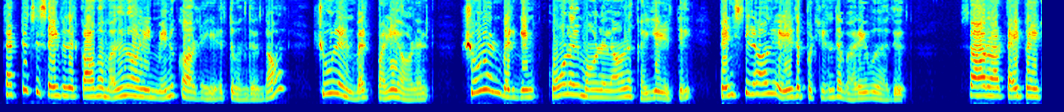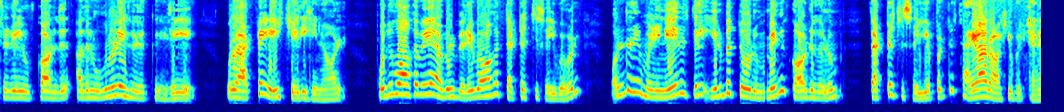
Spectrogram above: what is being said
தட்டச்சு செய்வதற்காக மறுநாளின் மெனு கார்டை எடுத்து வந்திருந்தான் ஷூலன்பெர்க் பணியாளன். ஷூலன்பர்கின் கோணல் மாடலான கையெழுத்தில் பென்சிலால் எழுதப்பட்டிருந்த வரைவு அது. சாரா டைப்ரைட்டரில் உட்கார்ந்து அதன் உருளைகளுக்கு இடையே ஒரு அட்டையை செருகினாள். பொதுவாகவே அவள் விரைவாக தட்டச்சு செய்பவள். ஒன்றரை மணி நேரத்தில் இருபத்தோரு மெனு கார்டுகளும் தட்டச்சு செய்யப்பட்டு தயாராகிவிட்டன.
